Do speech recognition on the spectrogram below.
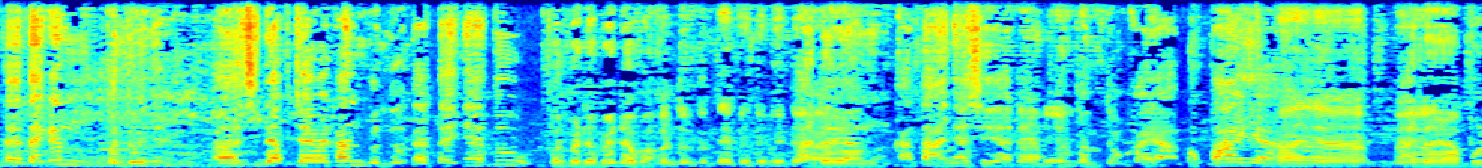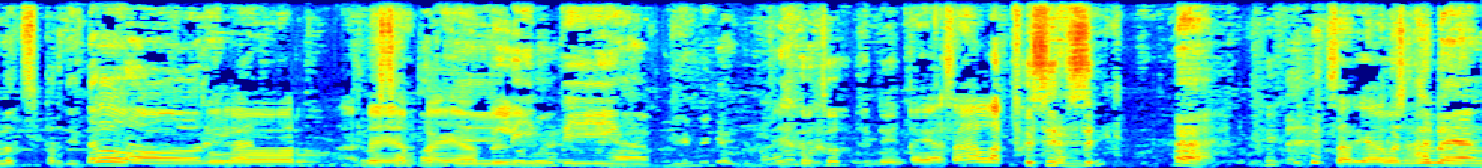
Tete kan bentuknya eh, setiap cewek kan bentuk tetenya itu berbeda-beda bang. Bentuk tetenya beda-beda. ada yang katanya sih ada yang berbentuk kayak pepaya Papaya, ada yang bulat seperti telur, ya kan? telur, ada terus yang seperti kayak belimbing, ya, belimbing kayak gimana? Ada yang kayak salak posisi. Sariawan terus ada yang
